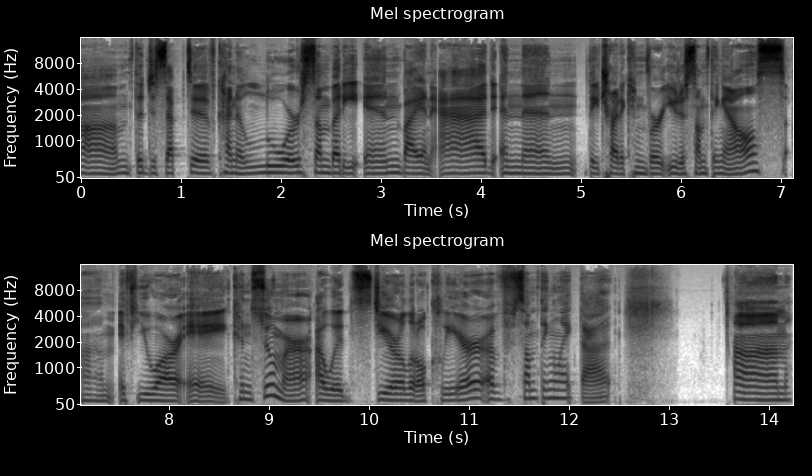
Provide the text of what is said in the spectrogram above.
um, the deceptive kind of lure somebody in by an ad and then they try to convert you to something else. Um, if you are a consumer, I would steer a little clear of something like that. Um,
